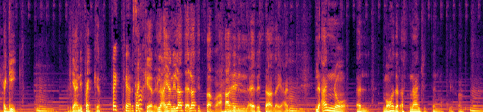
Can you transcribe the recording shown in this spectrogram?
حقيقي. مم. يعني فكر فكر صح؟ فكر لا يعني لا لا تتسرع هذه أيوة. الرسالة يعني مم. لأنه مواد الأسنان جدا مكلفه مم.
